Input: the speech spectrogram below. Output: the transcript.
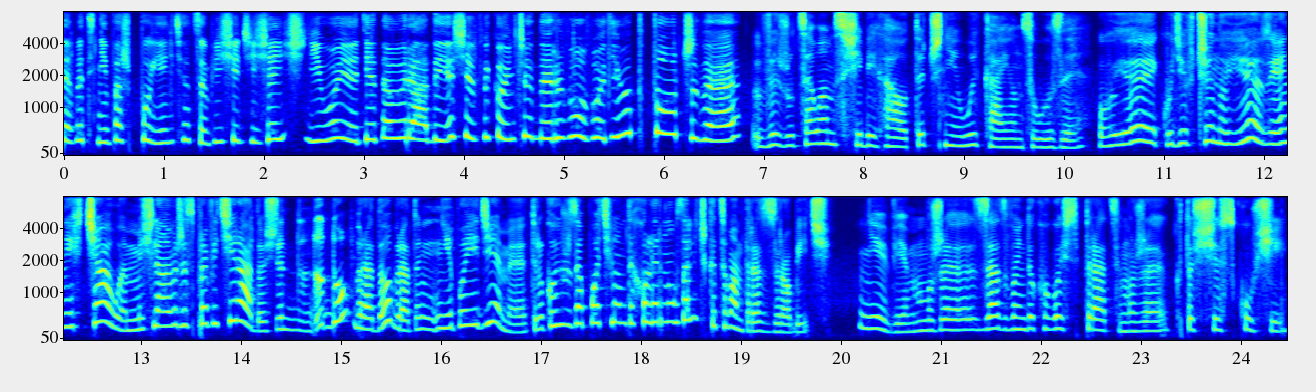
Nawet nie masz pojęcia, co mi się dzisiaj śniło. Ja nie dam rady, ja się wykończę nerwowo, nie odpocznę. Wyrzucałam z siebie chaotycznie, łykając łzy. Ojejku, dziewczyno, Jezu, ja nie chciałem. Myślałem, że sprawię ci radość. D dobra, dobra, to nie pojedziemy. Tylko już zapłaciłem tę cholerną zaliczkę. Co mam teraz zrobić? Nie wiem, może zadzwoń do kogoś z pracy, może ktoś się skusi.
